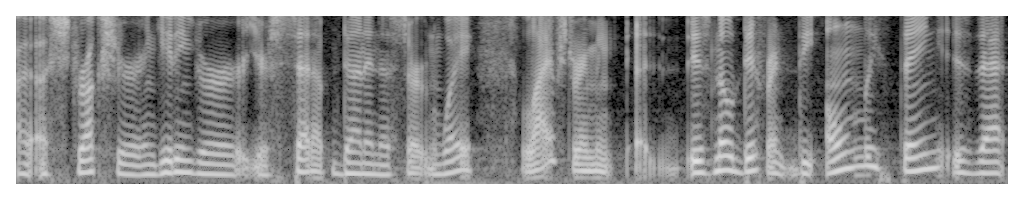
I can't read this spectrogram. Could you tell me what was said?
a, structure and getting your your setup done in a certain way, live streaming uh, is no different. The only thing is that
